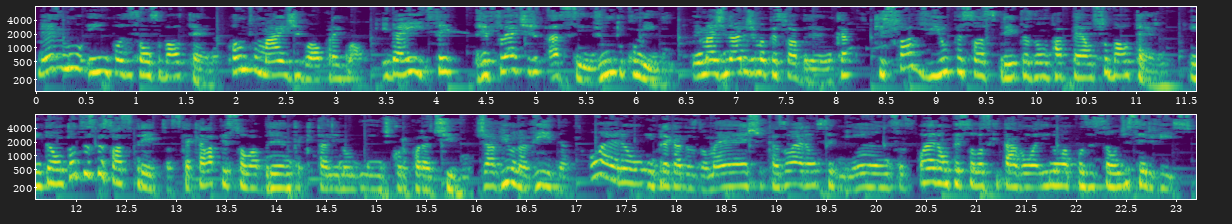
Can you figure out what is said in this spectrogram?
mesmo em posição subalterna. Quanto mais de igual para igual. E daí, você reflete assim, junto comigo, o imaginário de uma pessoa branca que só viu pessoas pretas num papel subalterno. Então, todas as pessoas pretas que aquela pessoa branca que está ali no ambiente corporativo já viu na vida, ou eram empregadas domésticas, ou eram seguranças, ou eram pessoas que estavam ali numa posição de serviço.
